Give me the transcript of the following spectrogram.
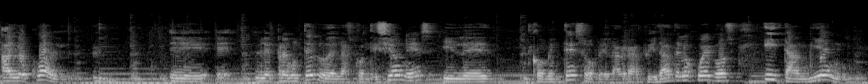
A lo cual eh, eh, le pregunté lo de las condiciones y le comenté sobre la gratuidad de los juegos y también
